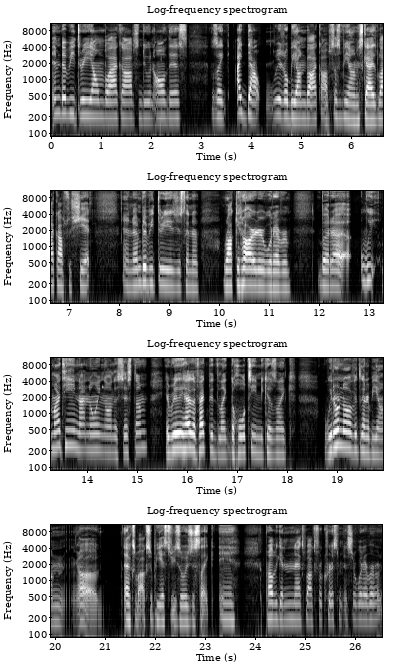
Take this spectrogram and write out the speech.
MW3 on Black Ops and doing all this, I was like, I doubt it'll be on Black Ops. Let's be honest, guys. Black Ops was shit and MW3 is just gonna rock it hard or whatever. But uh, we, my team, not knowing on the system, it really has affected like the whole team because like we don't know if it's gonna be on uh, Xbox or PS3, so it's just like eh. Probably getting an Xbox for Christmas or whatever.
